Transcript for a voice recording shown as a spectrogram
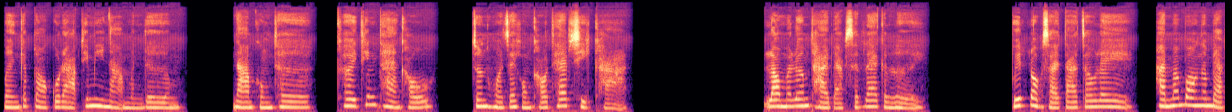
เหมือนกับดอกกุหลาบที่มีหนามเหมือนเดิมหนามของเธอ เคยทิ่มแทงเขา จนหัวใจของเขาแทบฉีกขาด เรามาเริ่มถ่ายแบบเซตแรกกันเลย วิทย์หลบสายตาเจ้าเล่ห์หันมามองนางแบบ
